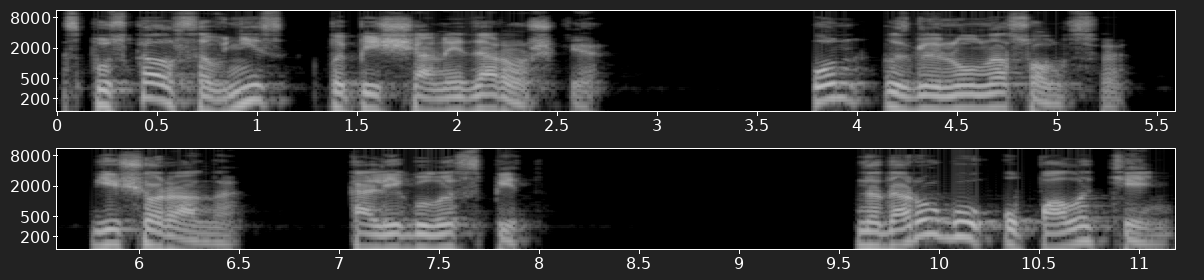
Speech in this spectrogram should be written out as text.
спускался вниз по песчаной дорожке. Он взглянул на солнце. Еще рано. Калигула спит. На дорогу упала тень.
